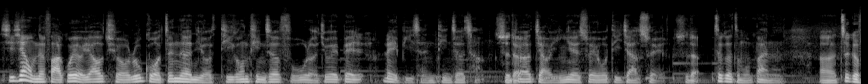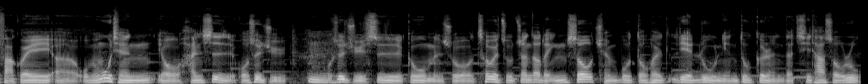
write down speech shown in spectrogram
其实像我们的法规有要求，如果真的有提供停车服务了，就会被类比成停车场，是的，就要缴营业税或地价税了。是的，这个怎么办呢？呃，这个法规，呃，我们目前有韩市国税局，嗯，国税局是跟我们说，车位主赚到的营收全部都会列入年度个人的其他收入。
